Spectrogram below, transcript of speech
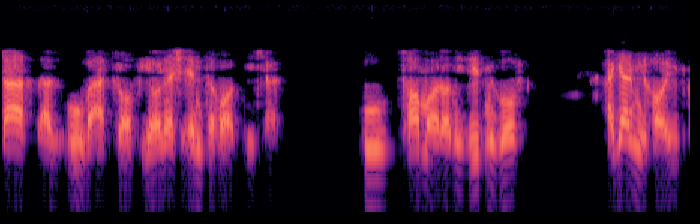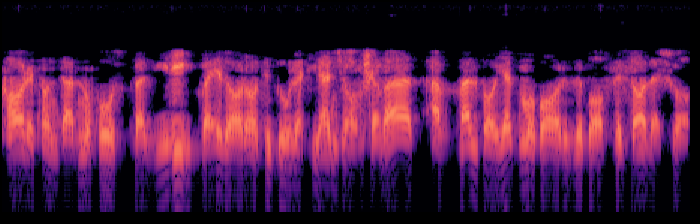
سخت از او و اطرافیانش انتقاد می‌کرد. او تا ما را می‌دید می‌گفت اگر می‌خواهید کارتان در نخست وزیری و ادارات دولتی انجام شود اول باید مبارزه با فسادش را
